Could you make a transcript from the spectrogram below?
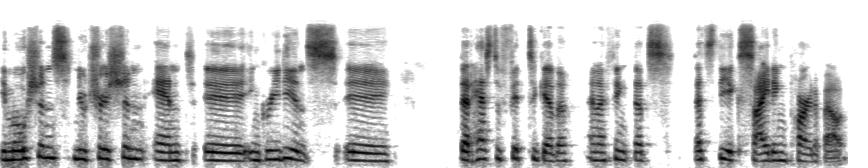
emotions, nutrition, and uh, ingredients uh, that has to fit together. And I think that's that's the exciting part about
